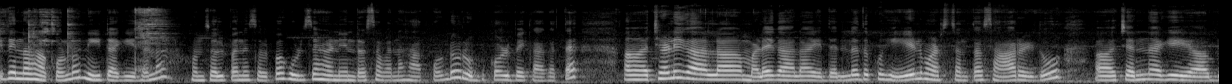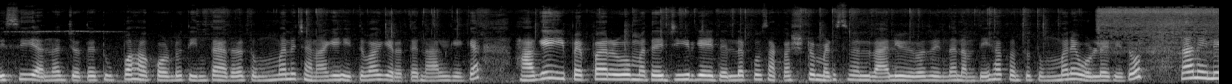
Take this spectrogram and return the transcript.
ಇದನ್ನು ಹಾಕ್ಕೊಂಡು ನೀಟಾಗಿ ಇದನ್ನು ಒಂದು ಸ್ವಲ್ಪನೇ ಸ್ವಲ್ಪ ಹುಣಸೆ ಹಣ್ಣಿನ ರಸವನ್ನು ಹಾಕ್ಕೊಂಡು ರುಬ್ಕೊಳ್ಬೇಕಾಗತ್ತೆ. ಚಳಿಗಾಲ, ಮಳೆಗಾಲ ಇದೆಲ್ಲದಕ್ಕೂ ಹೇಳಿ ಮಾಡಿಸಿದಂಥ ಸಾರು ಇದು. ಚೆನ್ನಾಗಿ ಬಿಸಿ ಅನ್ನದ ಜೊತೆ ತುಪ್ಪ ಹಾಕ್ಕೊಂಡು ತಿಂತಾ ಇದ್ರೆ ತುಂಬಾ ಚೆನ್ನಾಗಿ ಹಿತವಾಗಿರುತ್ತೆ ನಾಲ್ಗೆಗೆ. ಹಾಗೆ ಈ ಪೆಪ್ಪರು ಮತ್ತು ಜೀರಿಗೆ ಇದೆಲ್ಲಕ್ಕೂ ಸಾಕಷ್ಟು ಮೆಡಿಸಿನಲ್ ವ್ಯಾಲ್ಯೂ ಇರೋದ್ರಿಂದ ನಮ್ಮ ದೇಹಕ್ಕಂತೂ ತುಂಬಾ ಒಳ್ಳೆಯದಿದು ನಾನಿಲ್ಲಿ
